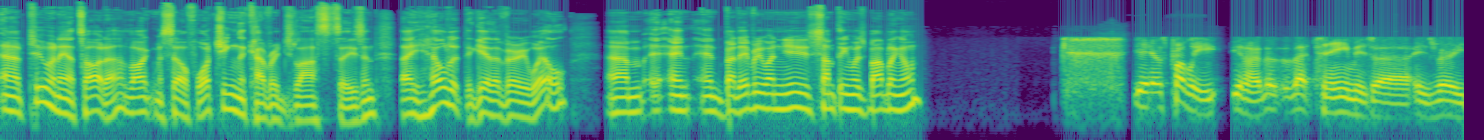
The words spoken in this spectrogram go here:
Uh, to an outsider like myself, watching the coverage last season, they held it together very well. Um, and, and but everyone knew something was bubbling on. Yeah, it was probably you know th- that team is uh, is very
